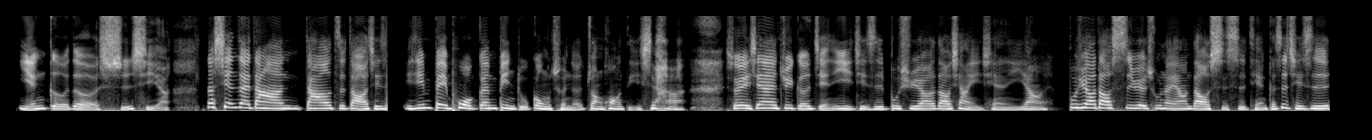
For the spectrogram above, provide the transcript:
严格的时期啊。那现在当然大家都知道，其实已经被迫跟病毒共存的状况底下，所以现在居隔检疫其实不需要到像以前一样，不需要到四月初那样到十四天。可是其实。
